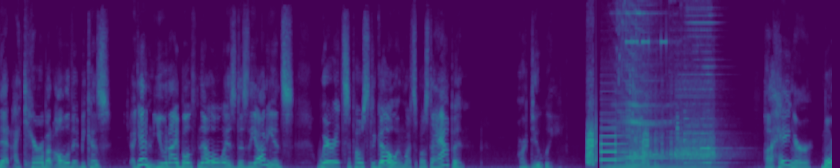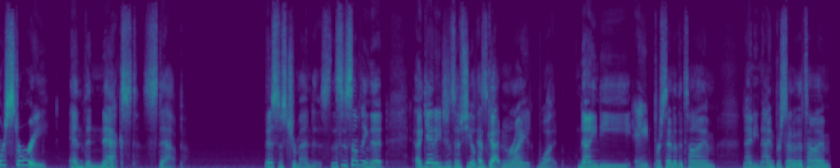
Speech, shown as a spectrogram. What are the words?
that I care about all of it because, again, you and I both know, as does the audience, where it's supposed to go and what's supposed to happen. Or do we? a hanger, more story, and the next step. This is tremendous. This is something that, again, Agents of S.H.I.E.L.D. has gotten right, what, 98% of the time, 99% of the time,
